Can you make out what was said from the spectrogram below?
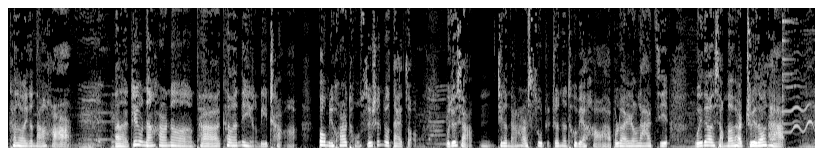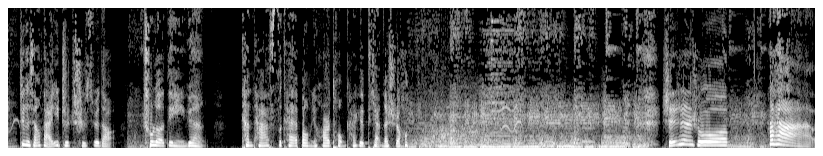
看到一个男孩儿，呃，这个男孩呢，他看完电影离场啊，爆米花桶随身就带走。我就想，嗯，这个男孩素质真的特别好啊，不乱扔垃圾。我一定要想办法追到他。这个想法一直持续到出了电影院，看他撕开爆米花桶开始舔的时候。神神说：“哈哈，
